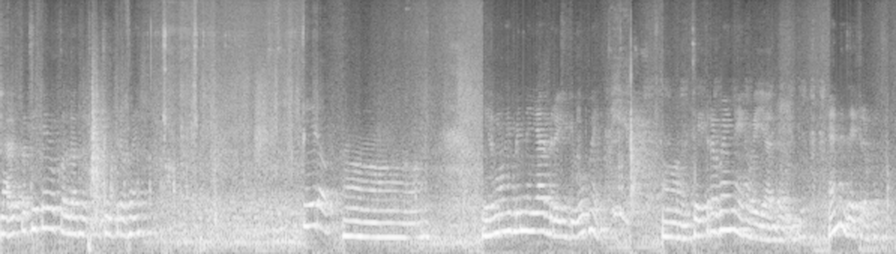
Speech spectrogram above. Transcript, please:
લાલ પછી કયો કલર હતો ચૈત્રભાઈ પીળો. હા. નિર્મોહીબેનને યાદ રહી ગયું ભાઈ? હા ચૈત્રભાઈને હવે યાદ આવી ગયું. હે ને ચૈત્રભાઈ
